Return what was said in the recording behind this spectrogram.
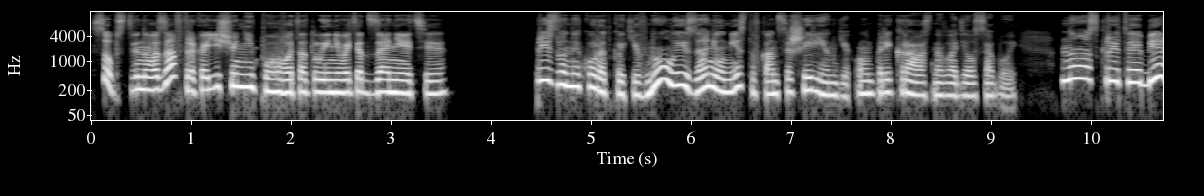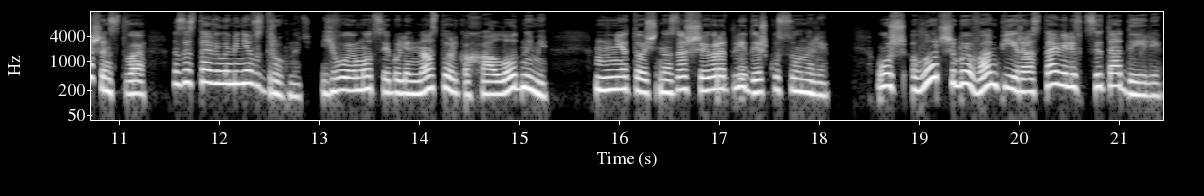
собственного завтрака, еще не повод отлынивать от занятия. Призванный коротко кивнул и занял место в конце шеренги. Он прекрасно владел собой. Но скрытое бешенство заставило меня вздрогнуть. Его эмоции были настолько холодными, мне точно за шиворот ледышку сунули. Уж лучше бы вампира оставили в цитадели.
